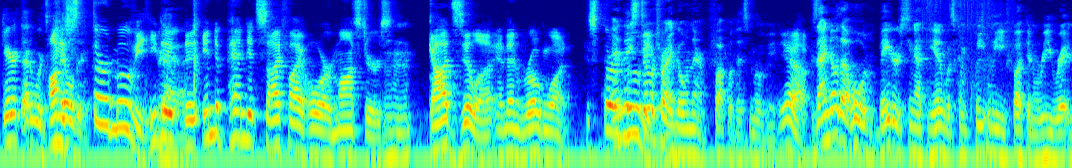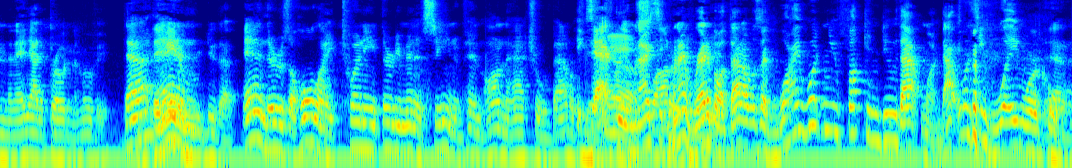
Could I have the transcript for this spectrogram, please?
Gareth Edwards On killed his it. third movie, he Yeah. did the independent sci-fi horror monsters, Mhm. Godzilla, and then Rogue One. His third And they movie. still try to go in there and fuck with this movie. Yeah, Because I know that whole Vader scene at the end was completely fucking rewritten, and they had to throw it in the movie. That They made and, him do that. and there was a whole like 20, 30 minute scene of him on the actual battlefield. Exactly. Yeah. When I see, when I read about that, I was like, why wouldn't you fucking do that one? That one seemed way more cool. Yeah.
